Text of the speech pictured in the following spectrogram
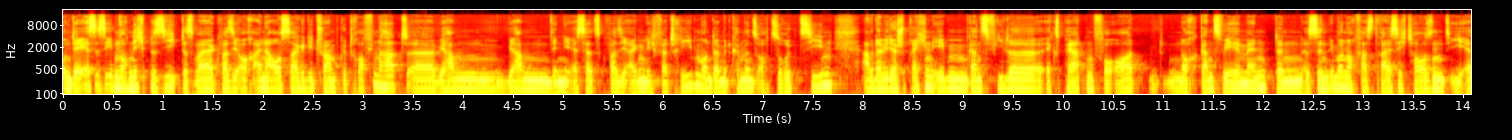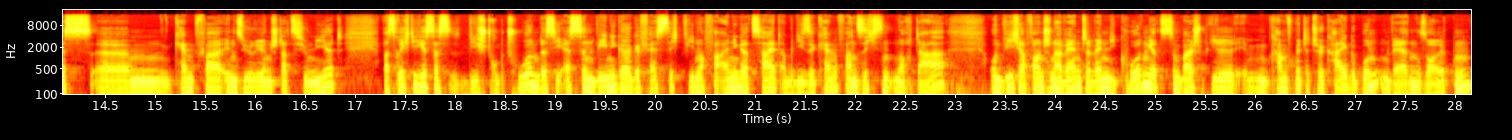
und der IS ist eben noch nicht besiegt. Das war ja quasi auch eine Aussage, die Trump getroffen hat. Äh, wir, haben, wir haben den IS jetzt quasi eigentlich vertrieben und damit können wir uns auch zurückziehen. Aber da widersprechen eben ganz viele Experten vor Ort noch ganz vehement, denn es sind immer noch fast 30.000 IS-Kämpfer in Syrien stationiert. Was richtig ist, dass die Strukturen des IS sind weniger gefestigt wie noch vor einiger Zeit, aber diese Kämpfer an sich sind noch da. Und wie ich ja vorhin schon erwähnte, wenn die Kurden jetzt zum Beispiel im Kampf mit der Türkei gebunden werden sollten,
